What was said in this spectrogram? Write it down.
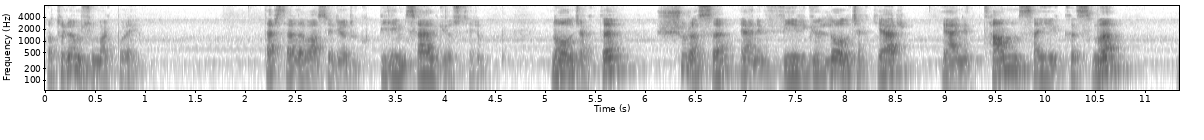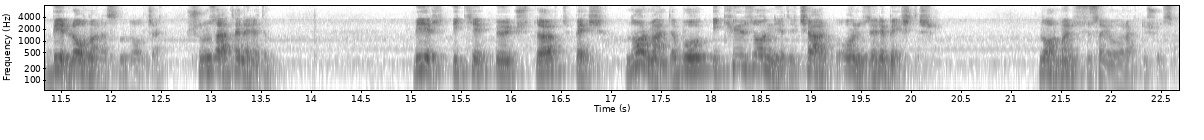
Hatırlıyor musun bak burayı? Derslerde bahsediyorduk. Bilimsel gösterim. Ne olacaktı? Şurası yani virgüllü olacak yer yani tam sayı kısmı 1 ile 10 arasında olacak. Şunu zaten eledim. 1, 2, 3, 4, 5. Normalde bu 217 çarpı 10 üzeri 5'tir. Normal üstü sayı olarak düşünsen.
